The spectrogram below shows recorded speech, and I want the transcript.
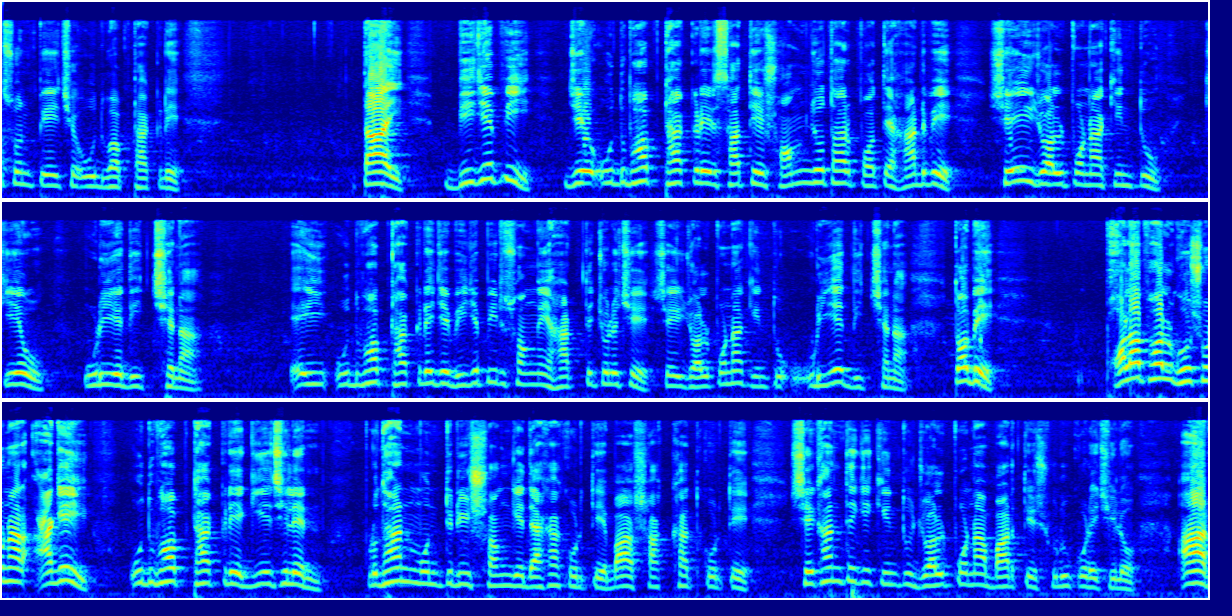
আসন পেয়েছে উদ্ভব ঠাকরে। তাই বিজেপি যে উদ্ভব ঠাকরের সাথে সমঝোতার পথে হাঁটবে, সেই জল্পনা কিন্তু কেউ উড়িয়ে দিচ্ছে না। এই উদ্ভব ঠাকরে যে বিজেপির সঙ্গে হাঁটতে চলেছে, সেই জল্পনা কিন্তু উড়িয়ে দিচ্ছে না। তবে ফলাফল ঘোষণার আগেই উদ্ভব ঠাকরে গিয়েছিলেন প্রধানমন্ত্রীর সঙ্গে দেখা করতে বা সাক্ষাৎ করতে। সেখান থেকে কিন্তু জল্পনা বাড়তে শুরু করেছিল। আর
